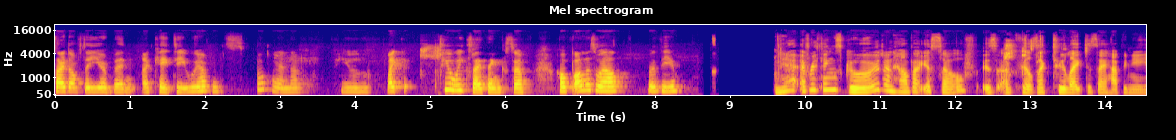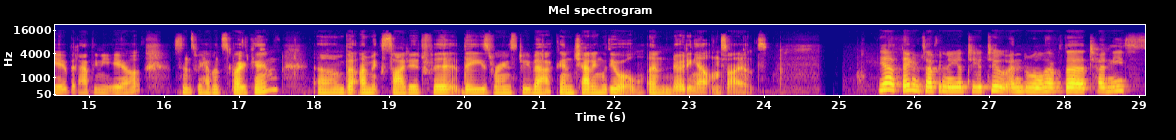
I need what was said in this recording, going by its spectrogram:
start of the year been, uh, Katie? We haven't spoken in a few, like a few weeks, I think. So hope all is well with you. Yeah, everything's good. And how about yourself? Is it feels like too late to say Happy New Year, but Happy New Year since we haven't spoken. Um, but I'm excited for these rooms to be back and chatting with you all and nerding out on science. Yeah, thanks. Happy New Year to you too. And we'll have the Chinese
